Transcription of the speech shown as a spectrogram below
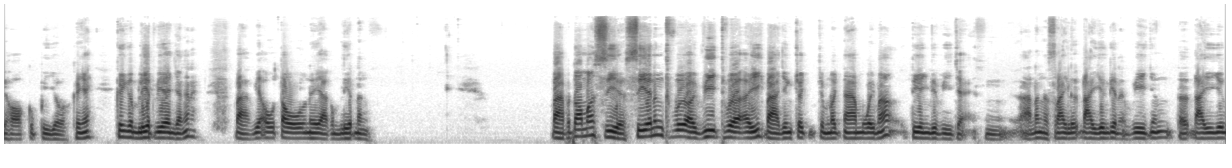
ទាហរណ៍ copy យកឃើញទេឃើញកម្លាតវាអញ្ចឹងណាបាទវាអូតូនៃអាកម្លាតហ្នឹង បាទបន្តមកសៀសៀនឹងធ្វើឲ្យវីធ្វើអីបាទយើងចុចចំណុចណាមួយមកទាញវាវីចាអាហ្នឹងអាស្រ័យលើដៃយើងទៀតវីហ្នឹងទៅដៃយើង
